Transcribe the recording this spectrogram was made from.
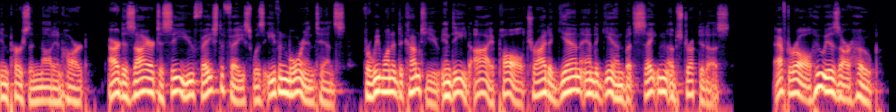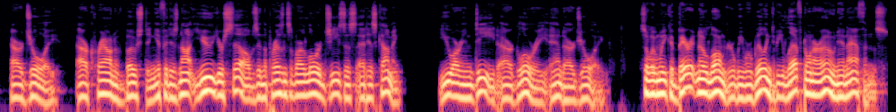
in person, not in heart, our desire to see you face to face was even more intense, for we wanted to come to you. Indeed, I, Paul, tried again and again, but Satan obstructed us. After all, who is our hope? Our joy, our crown of boasting, if it is not you yourselves in the presence of our Lord Jesus at his coming. You are indeed our glory and our joy. So when we could bear it no longer, we were willing to be left on our own in Athens.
